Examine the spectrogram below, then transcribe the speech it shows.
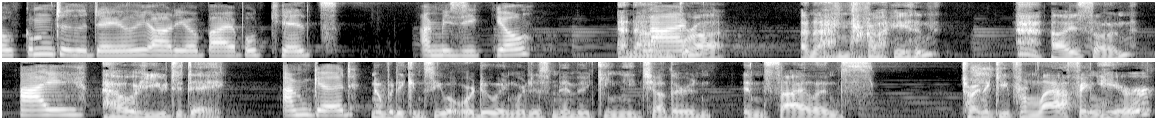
Welcome to the Daily Audio Bible Kids. I'm Ezekiel. And I'm, I'm- Bri- and I'm Brian. Hi, son. Hi, How are you today? I'm good. Nobody can see what we're doing. We're just mimicking each other in, in silence, trying to keep from laughing here.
